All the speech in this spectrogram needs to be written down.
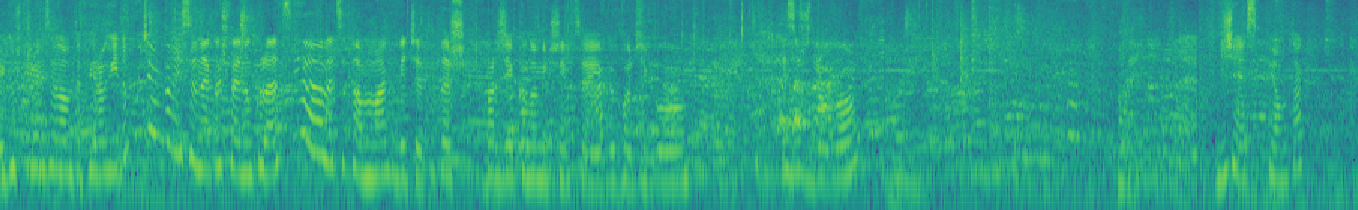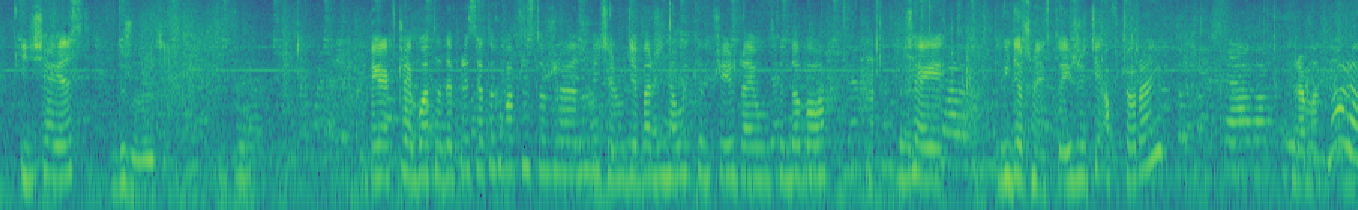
Jak już wczoraj zjadłam te pierogi, to pójdziemy pewnie sobie na jakąś fajną kolację, ale co tam mak, wiecie, to też bardziej ekonomicznie w całej wychodzi, bo jest już drogo. Dzisiaj jest piątek i dzisiaj jest dużo ludzi. Tak jak wczoraj była ta depresja, to chyba przez to, że no wiecie, ludzie bardziej na weekend przyjeżdżają weekendowo. Dzisiaj widoczne jest tutaj życie, a wczoraj dramat. No ale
